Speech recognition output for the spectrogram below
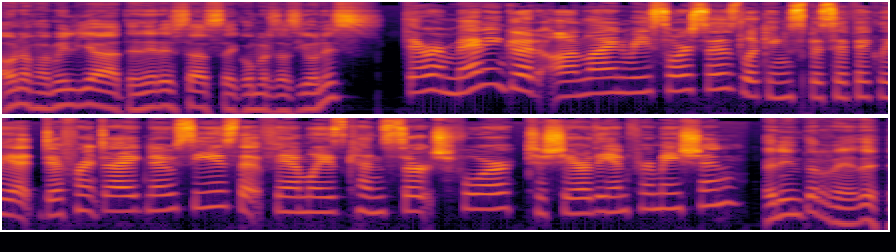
a una familia a tener estas eh, conversaciones? There are many good online resources looking specifically at different diagnoses that families can search for to share the information. En Internet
